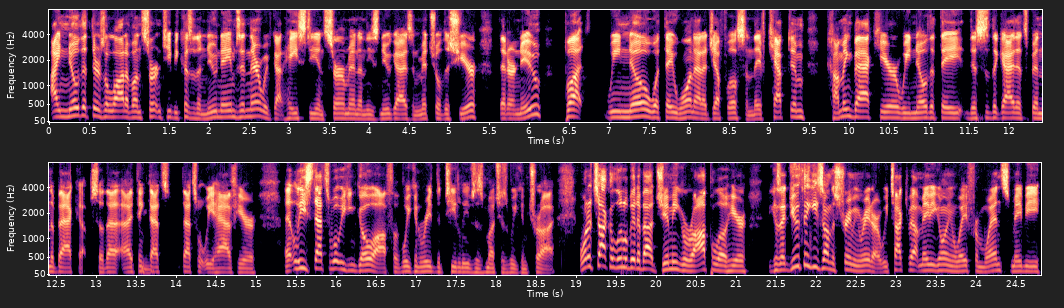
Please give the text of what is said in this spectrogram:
I know that there's a lot of uncertainty because of the new names in there. We've got Hasty and Sermon and these new guys and Mitchell this year that are new, but we know what they want out of Jeff Wilson. They've kept him coming back here. We know that they this is the guy that's been the backup. So that I think mm-hmm. that's that's what we have here. At least that's what we can go off of. We can read the tea leaves as much as we can try. I want to talk a little bit about Jimmy Garoppolo here because I do think he's on the streaming radar. We talked about maybe going away from Wentz, maybe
